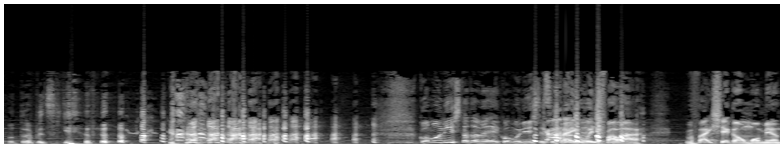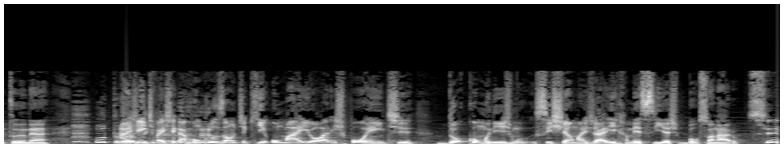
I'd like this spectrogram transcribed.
o Trump é de esquerda. Comunista também, comunista. Cara, eu vou te falar. Vai chegar um momento, né? Trump, a gente vai chegar à conclusão de que o maior expoente do comunismo se chama Jair Messias Bolsonaro. Sim.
